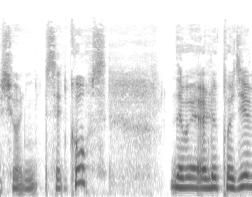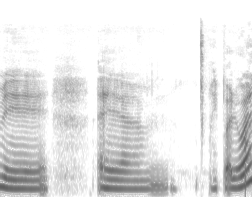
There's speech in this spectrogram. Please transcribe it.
sur cette course, le podium est, est et pas loin,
